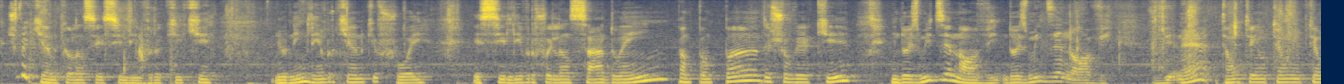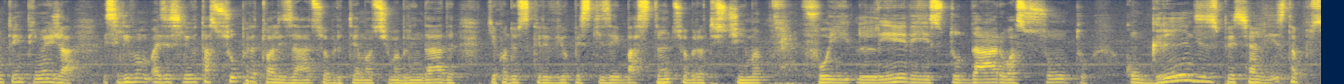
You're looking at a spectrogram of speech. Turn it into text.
Deixa eu ver que ano que eu lancei esse livro aqui, que eu nem lembro que ano que foi. Esse livro foi lançado em pam pam pam, deixa eu ver aqui, em 2019, em 2019 né? Então tem, tem, um, tem um tempinho aí já. Esse livro, mas esse livro está super atualizado sobre o tema autoestima blindada, que quando eu escrevi eu pesquisei bastante sobre autoestima, fui ler e estudar o assunto com grandes especialistas,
